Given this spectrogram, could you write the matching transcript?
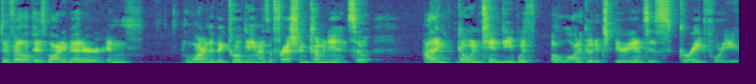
develop his body better and learn the Big 12 game as a freshman coming in. So I think going 10 deep with a lot of good experience is great for you.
